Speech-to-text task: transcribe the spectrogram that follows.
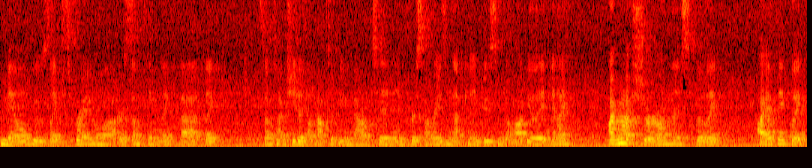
male who's like spraying a lot or something like that, like sometimes she doesn't have to be mounted, and for some reason that can induce them to ovulate. And I, I'm not sure on this, but like, I think like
